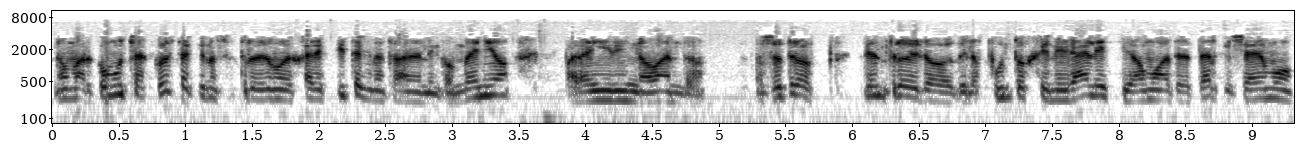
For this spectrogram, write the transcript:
nos marcó muchas cosas que nosotros debemos dejar escritas que no estaban en el convenio para ir innovando. Nosotros, dentro de, de los puntos generales que vamos a tratar, que ya hemos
